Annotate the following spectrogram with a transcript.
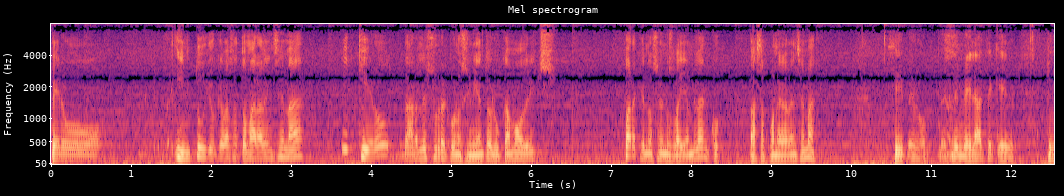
pero intuyo que vas a tomar a Benzema y quiero darle su reconocimiento a Luka Modric para que no se nos vaya en blanco. Vas a poner a Benzema. Sí, pero me, me late que tú-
